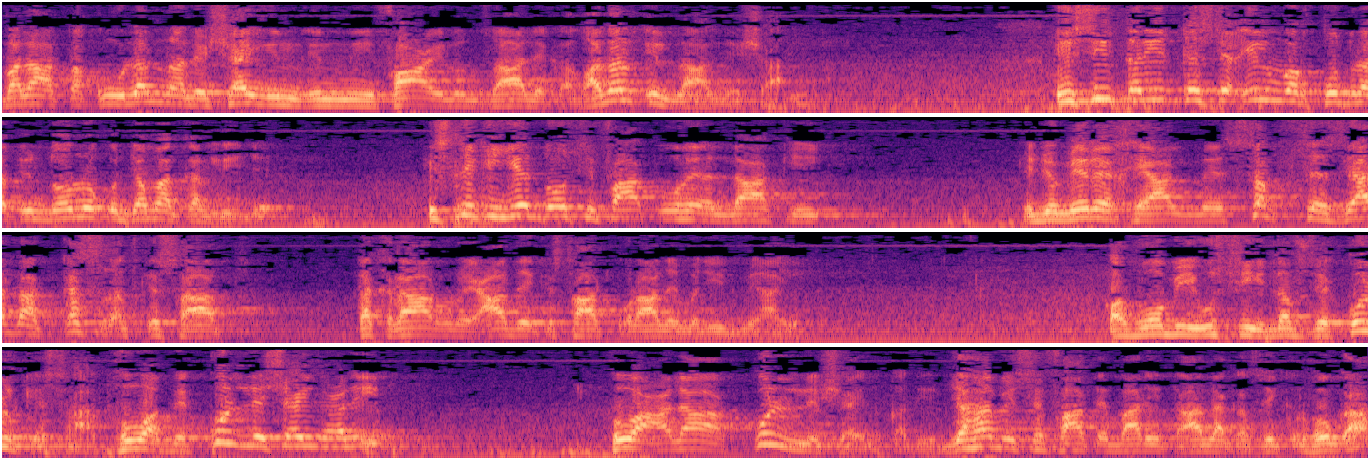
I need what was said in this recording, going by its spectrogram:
بلا تقول انی فائل انزال کا غدل اللہ نشان اسی طریقے سے علم اور قدرت ان دونوں کو جمع کر لیجیے۔ اس لیے کہ یہ دو صفات وہ ہیں اللہ کی کہ جو میرے خیال میں سب سے زیادہ کثرت کے ساتھ، تکرار اور اعادے کے ساتھ قرآن مجید میں آئی۔ اور وہ بھی اسی لفظ کل کے ساتھ۔ ہوا بے کل نشین علیم۔ ہوا اعلی کل نشین قدیر جہاں بھی صفات باری تعالیٰ کا ذکر ہوگا،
